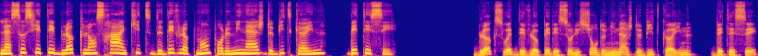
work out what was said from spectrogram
La société Block lancera un kit de développement pour le minage de Bitcoin, BTC. Block souhaite développer des solutions de minage de Bitcoin, BTC,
